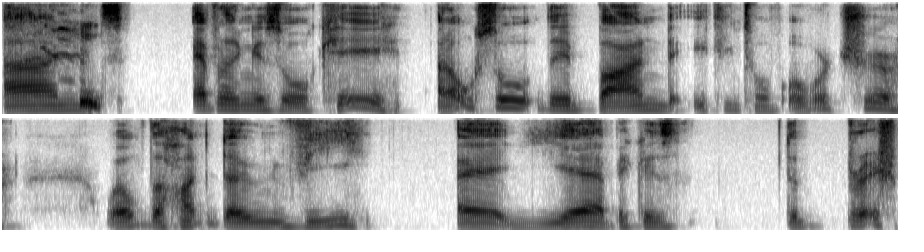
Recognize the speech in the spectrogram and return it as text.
and everything is okay. And also they banned the 1812 Overture. Well, the hunt down V, uh, yeah, because the British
